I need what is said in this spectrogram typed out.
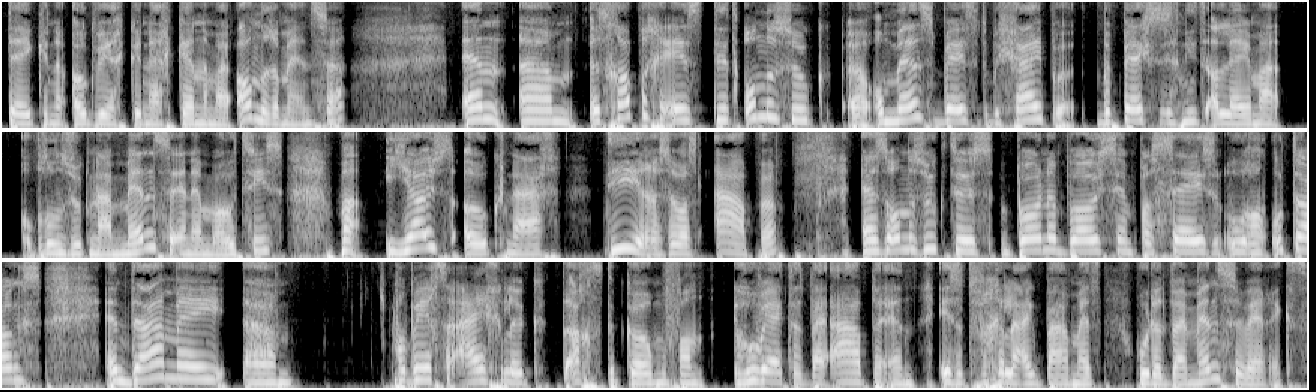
tekenen ook weer kunnen herkennen bij andere mensen. En ehm, het grappige is, dit onderzoek eh, om mensen beter te begrijpen... beperkt zich niet alleen maar op het onderzoek naar mensen en emoties... maar juist ook naar dieren, zoals apen. En ze onderzoekt dus bonobos, chimpansees en orang-oetangs. En daarmee ehm, probeert ze eigenlijk erachter te komen van... hoe werkt het bij apen en is het vergelijkbaar met hoe dat bij mensen werkt.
